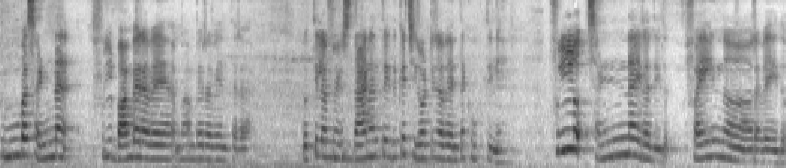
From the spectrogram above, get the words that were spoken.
ತುಂಬ ಸಣ್ಣ ಫುಲ್ ಬಾಂಬೆ ರವೆ ಬಾಂಬೆ ರವೆ ಅಂತಾರೆ. ಗೊತ್ತಿಲ್ಲ ಫ್ರೆಂಡ್ಸ್ ನಾನಂತೂ ಇದಕ್ಕೆ ಚಿರೋಟಿ ರವೆ ಅಂತ ಕೂಗ್ತೀನಿ. ಫುಲ್ಲು ಸಣ್ಣ ಇರೋದು ಇದು ಫೈನ್ ರವೆ ಇದು.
